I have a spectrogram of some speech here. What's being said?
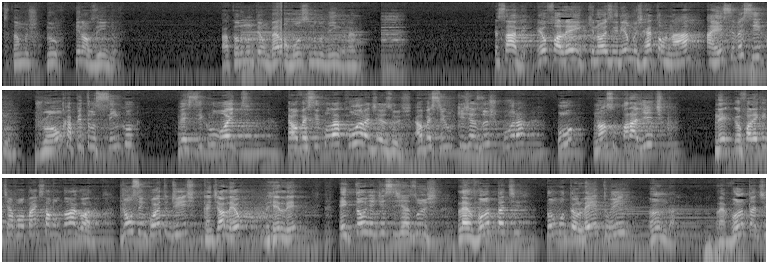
Estamos no finalzinho. Para todo mundo ter um belo almoço no domingo, né? Você sabe, eu falei que nós iríamos retornar a esse versículo. João capítulo 5, versículo 8. É o versículo da cura de Jesus. É o versículo que Jesus cura o nosso paralítico. Eu falei que a gente ia voltar, a gente está voltando agora. João 5,8 diz, que a gente já leu, relê. Então lhe disse Jesus: Levanta-te, toma o teu leito e anda. Levanta-te,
